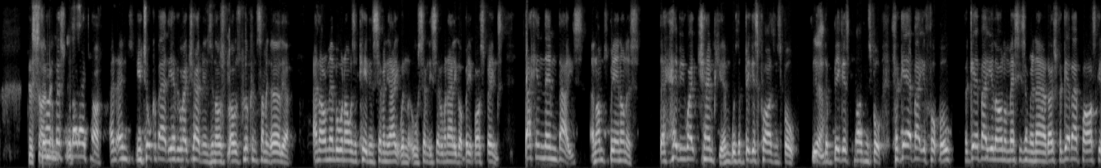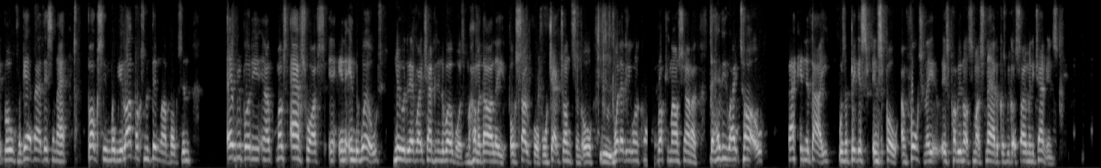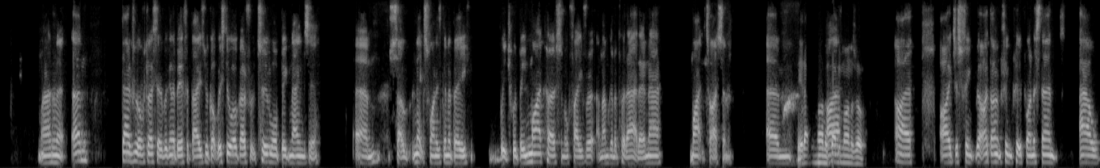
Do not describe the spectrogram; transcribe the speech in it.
there's so many. The best about and and you talk about the heavyweight champions, and I was I was looking something earlier. And I remember when I was a kid in 78 when, or 77 when Ali got beat by Spinks. Back in them days, and I'm being honest, the heavyweight champion was the biggest prize in sport. Yeah. The biggest prize in sport. Forget about your football. Forget about your Lionel Messi's and Ronaldo's. Forget about basketball. Forget about this and that. Boxing, whether you like boxing or didn't like boxing, everybody, you know, most housewives in, in, in, the world knew who the heavyweight champion in the world was, Muhammad Ali or so forth, or Jack Johnson or mm. whatever you want to call it, Rocky Marciano. The heavyweight title back in the day was the biggest in sport. Unfortunately, it's probably not so much now because we've got so many champions. Mad, isn't it? Um, Dad, obviously, I said we're going to be here for days. We've got, we still got to go through two more big names here. Um, so next one is going to be which would be my personal favourite, and I'm going to put out there now, Mike Tyson. Um, yeah, that'd be, mine, that'd be mine as well. I, I just think that I don't think people understand how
